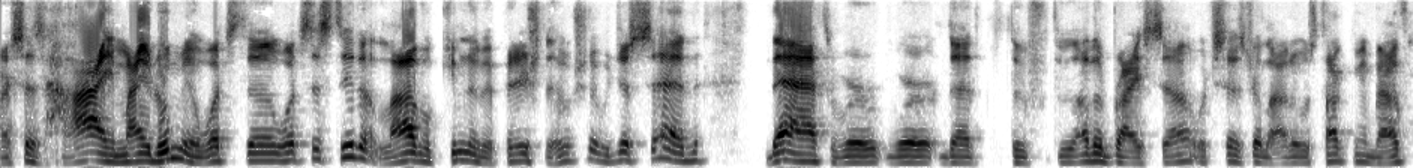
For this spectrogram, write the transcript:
it says, "Hi, my rumia, what's the what's the stira? The We just said that we're, we're that the, the other brisa, which says Jalada, was talking about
